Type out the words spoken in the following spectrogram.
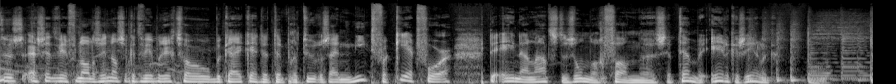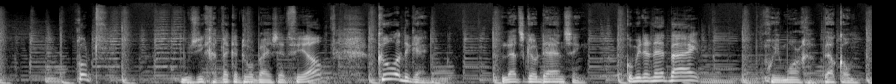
Dus er zit weer van alles in als ik het weerbericht zo bekijk. De temperaturen zijn niet verkeerd voor de ene en laatste zondag van eh, september. Eerlijk is eerlijk. Goed. De muziek gaat lekker door bij ZVL. Cool in the Gang. Let's go dancing. Kom je er net bij? Goedemorgen, welkom.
